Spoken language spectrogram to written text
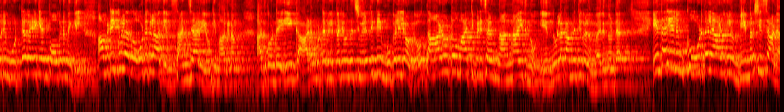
ഒരു മുട്ട കഴിക്കാൻ പോകണമെങ്കിൽ അവിടേക്കുള്ള റോഡുകൾ ആദ്യം സഞ്ചാര സഞ്ചാരയോഗ്യമാകണം. അതുകൊണ്ട് ഈ കാടമുട്ട വിൽപ്പന ഒന്ന് ചുരത്തിന്റെ മുകളിലോട്ടോ പിടിച്ചാൽ നന്നായിരുന്നു എന്നുള്ള കമന്റുകളും വരുന്നുണ്ട്. എന്തായാലും കൂടുതൽ ആളുകളും വിമർശിച്ചാണ്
